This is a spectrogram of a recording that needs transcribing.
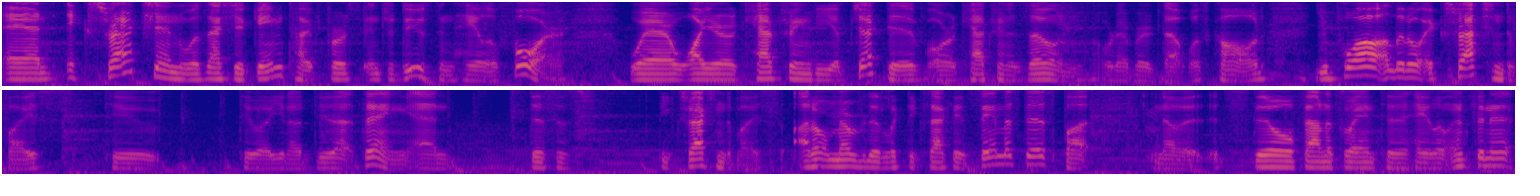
and Extraction was actually a game type first introduced in Halo 4, where while you're capturing the objective, or capturing a zone, or whatever that was called, you pull out a little extraction device to, to uh, you know, do that thing, and this is the extraction device. I don't remember if it looked exactly the same as this, but you know, it, it still found its way into Halo Infinite,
